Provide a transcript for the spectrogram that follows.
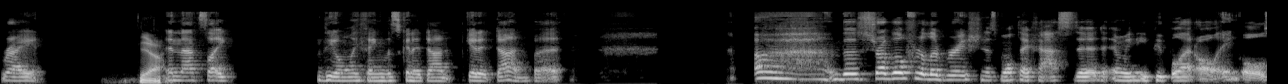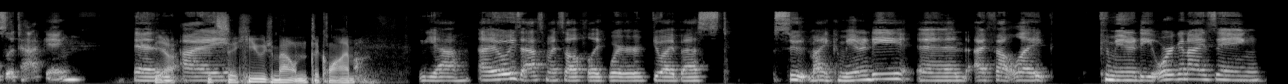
right? Yeah. And that's like the only thing that's going to done get it done. But uh, the struggle for liberation is multifaceted, and we need people at all angles attacking. And yeah. I, It's a huge mountain to climb. Yeah, I always ask myself, like, where do I best suit my community? And I felt like community organizing,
